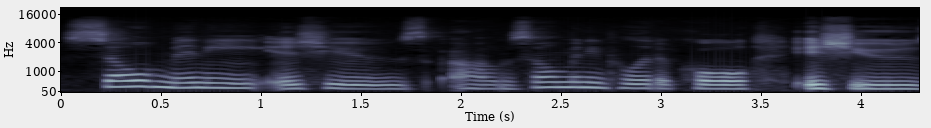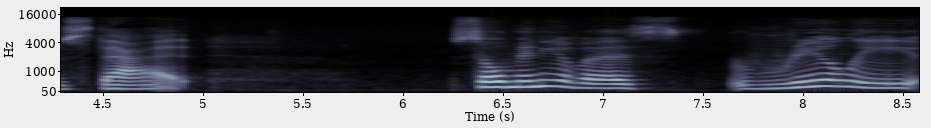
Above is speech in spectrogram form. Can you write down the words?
so many issues um, so many political issues that so many of us really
